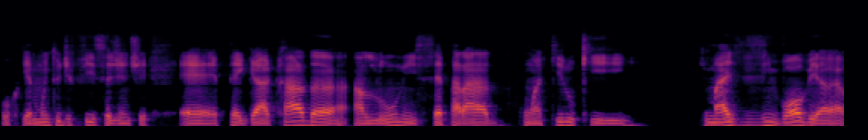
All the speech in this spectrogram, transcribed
porque é muito difícil a gente é, pegar cada aluno e separar com aquilo que, que mais desenvolve a,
